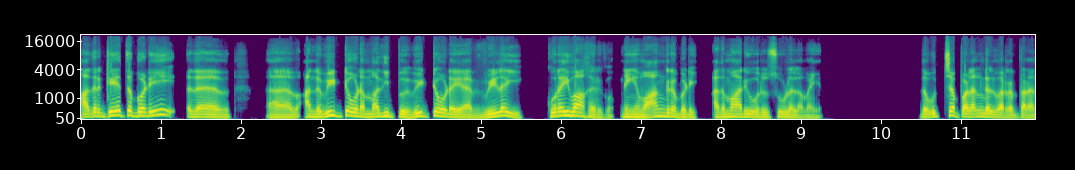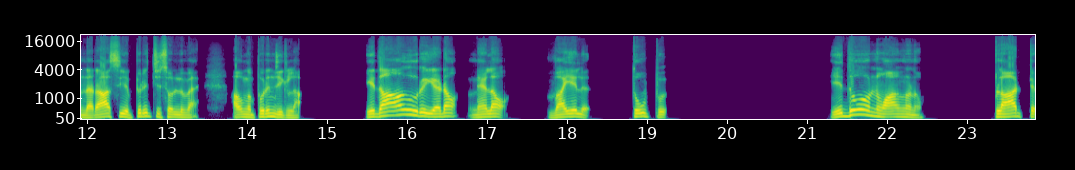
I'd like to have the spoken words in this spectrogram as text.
அதற்கேற்றபடி இந்த அந்த வீட்டோட மதிப்பு வீட்டோடைய விலை குறைவாக இருக்கும். நீங்கள் வாங்குறபடி அது மாதிரி ஒரு சூழல் அமையும். இந்த உச்ச பலன்கள் வர்றப்ப அந்த ராசியை பிரித்து சொல்லுவேன். அவங்க புரிஞ்சிக்கலாம். ஏதாவது ஒரு இடம் நிலம் வயல் தோப்பு. ஏதோ ஒன்று வாங்கணும். பிளாட்டு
